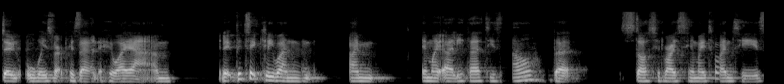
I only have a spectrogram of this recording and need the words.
don't always represent who I am. You know, particularly when I'm in my early 30s now, but started writing in my 20s.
